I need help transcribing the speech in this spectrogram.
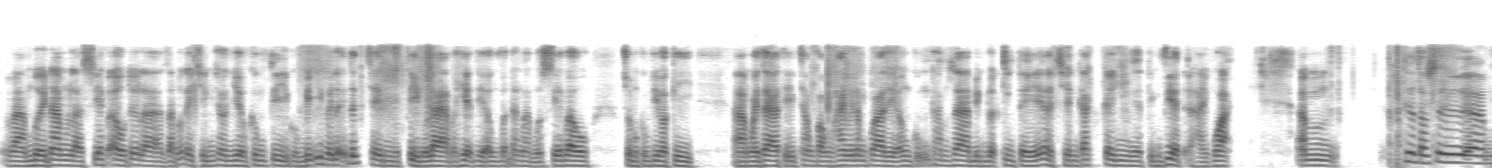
và 10 năm là CFO tức là giám đốc tài chính cho nhiều công ty của Mỹ với lợi tức trên 1 tỷ đô la và hiện thì ông vẫn đang là một CFO cho một công ty Hoa Kỳ. À, ngoài ra thì trong vòng 20 năm qua thì ông cũng tham gia bình luận kinh tế ở trên các kênh tiếng Việt ở hải ngoại. Um, thưa giáo sư, um,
